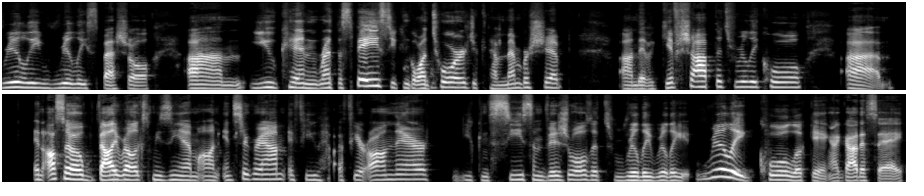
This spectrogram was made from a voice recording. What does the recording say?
really, really special. Um, you can rent the space, you can go on tours, you can have membership. Um, they have a gift shop that's really cool. Um, and also Valley Relics Museum on Instagram. If you if you're on there, you can see some visuals. It's really, really, really cool looking. I gotta say.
